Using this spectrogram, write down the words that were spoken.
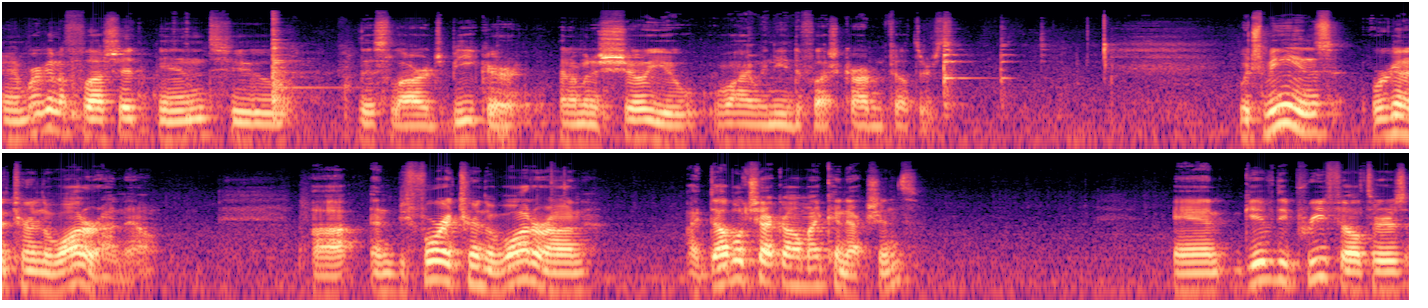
And we're going to flush it into this large beaker, and I'm going to show you why we need to flush carbon filters. Which means we're going to turn the water on now. Uh, and before I turn the water on, I double check all my connections and give the pre-filters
